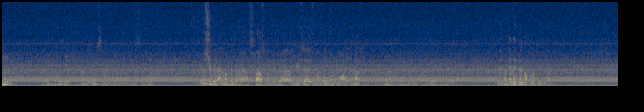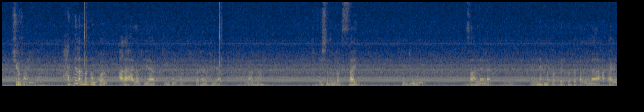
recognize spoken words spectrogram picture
هم؟ يعني ما بدي حتى اللي يوصل المستشفى ماشي بالان منطقه أشخاص منطقه يوزرز منطقه مجموعات كامل يعتمد نقطة الآن شوف عينها حتى لما تنقر على هذا الخيار تيجي تنقر تختار هذا الخيار؟ الآن ها. شوف إيش يظهر لك؟ السايت والدومين صح ولا لا؟ يعني إنك ما تقدر تطبق الحقائق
